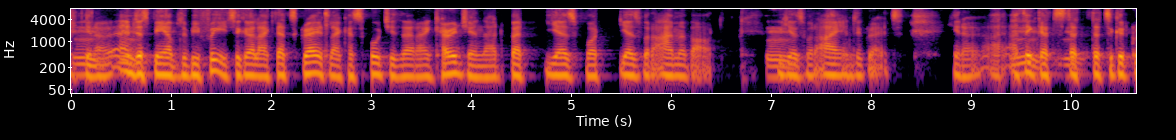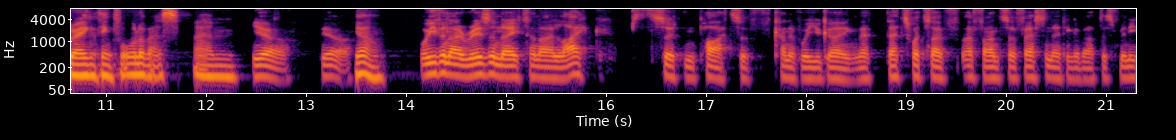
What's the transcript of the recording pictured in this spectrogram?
you know Mm, and mm. just being able to be free to go like that's great like i support you that i encourage you in that but here's what here's what i'm about mm. here's what i integrate you know i, I think Mm, that's mm. that that's a good growing thing for all of us um yeah yeah yeah or even I resonate and I like certain parts of kind of where you're going. That that's what I've I found so fascinating about this mini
